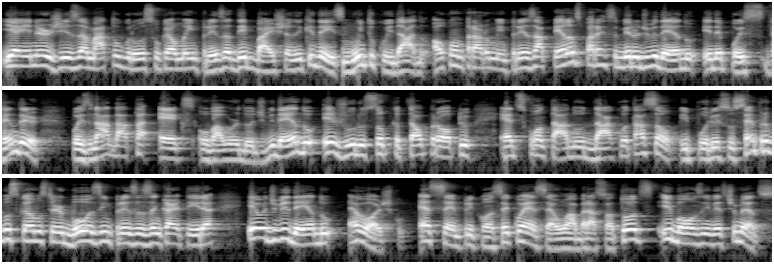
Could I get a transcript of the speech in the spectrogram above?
e a Energisa Mato Grosso, que é uma empresa de baixa liquidez. Muito cuidado ao comprar uma empresa apenas para receber o dividendo e depois vender, pois na data X o valor do dividendo e juros sobre capital próprio é descontado da cotação e por isso sempre buscamos ter boas empresas em carteira e o dividendo, é lógico, é sempre consequência. Um abraço a todos e bons investimentos.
